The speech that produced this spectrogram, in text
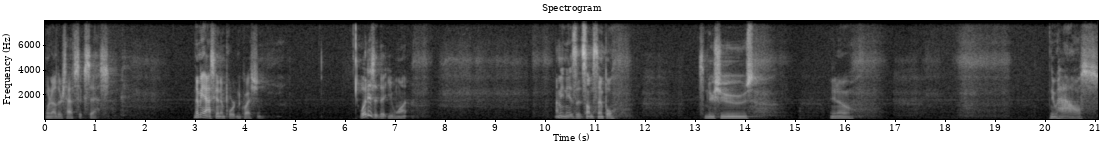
when others have success. Let me ask an important question What is it that you want? I mean, is it something simple? Some new shoes, you know, new house.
